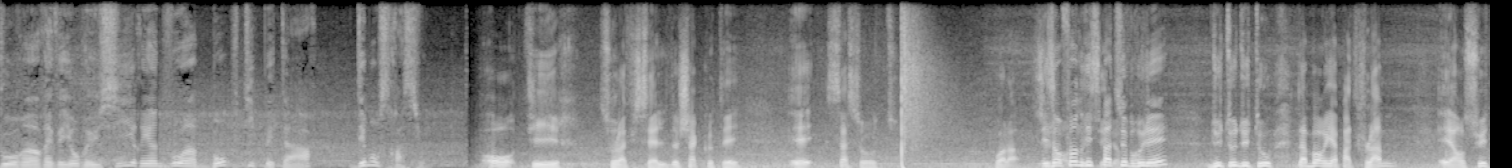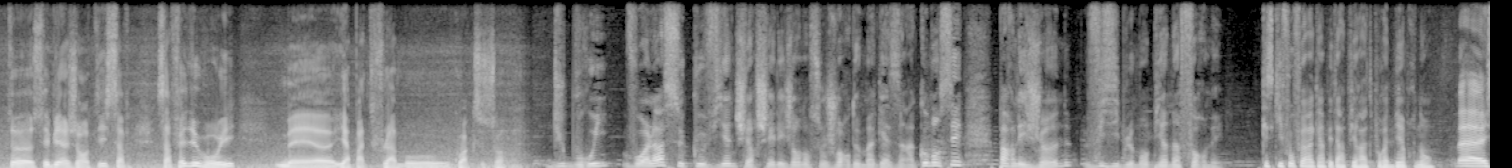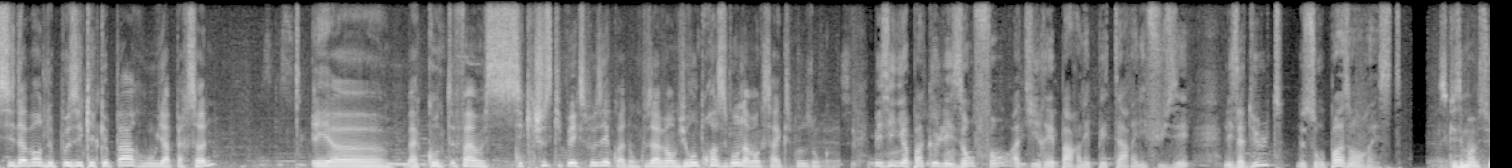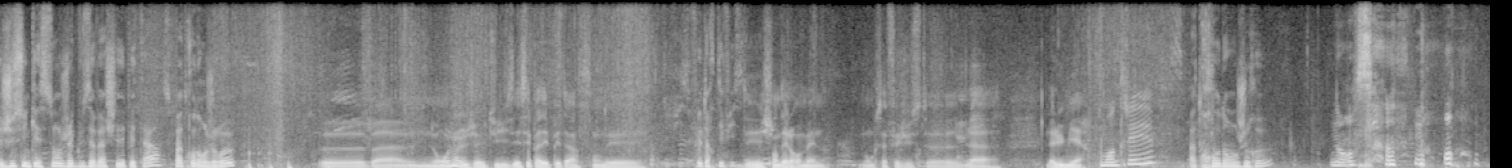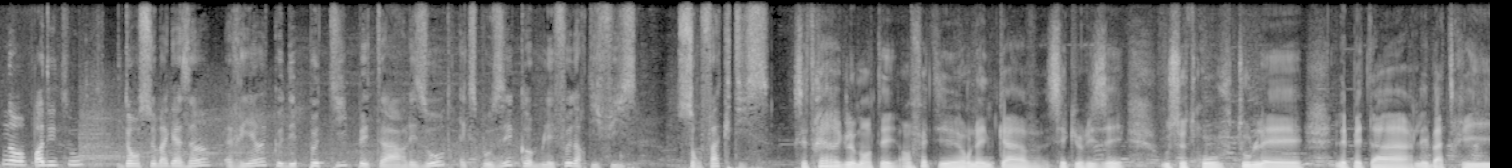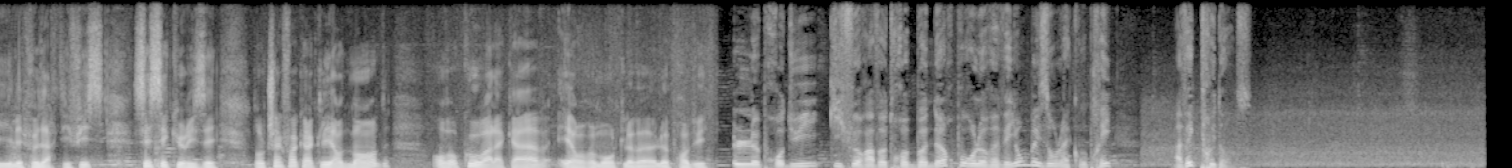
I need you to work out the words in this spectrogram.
Pour un réveillon réussi, rien ne vaut un bon petit pétard. Démonstration. On tire sur la ficelle de chaque côté et ça saute. Voilà. Les enfants ne risquent pas de se brûler Du tout, du tout. D'abord, il n'y a pas de flamme. Et ensuite, euh, c'est bien gentil, ça, ça, fait du bruit, mais euh, il n'y a pas de flamme ou, quoi que ce soit. Du bruit, voilà ce que viennent chercher les gens dans ce genre de magasin, à commencer par les jeunes, visiblement bien informés. Qu'est-ce qu'il faut faire avec un pétard pirate pour être bien prudent? Bah, Essayer d'abord de le poser quelque part où il n'y a personne. Et euh, bah, c'est quelque chose qui peut exploser, quoi. Donc vous avez environ 3 secondes avant que ça explose. Donc. Mais il n'y a pas que les enfants attirés par les pétards et les fusées. Les adultes ne sont pas en reste. Excusez-moi, monsieur, juste une question. Je vois que vous avez acheté des pétards. C'est pas trop dangereux? Euh, bah non, j'en ai déjà utilisé. C'est pas des pétards, ce sont des. Feux d'artifice? Des chandelles romaines. Donc ça fait juste euh, de la, la lumière. Montrer pas trop dangereux Non, ça, non, non, pas du tout. Dans ce magasin, rien que des petits pétards. Les autres, exposés comme les feux d'artifice, sont factices. C'est très réglementé. En fait, on a une cave sécurisée où se trouvent tous les, pétards, les batteries, les feux d'artifice. C'est sécurisé. Donc chaque fois qu'un client demande, on court à la cave et on remonte le, le produit. Le produit qui fera votre bonheur pour le réveillon, mais on l'a compris, avec prudence.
